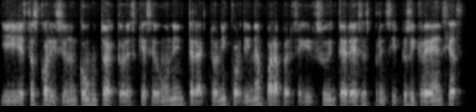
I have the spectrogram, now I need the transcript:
Y estas coaliciones, un conjunto de actores que se unen, interactúan y coordinan para perseguir sus intereses, principios y creencias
